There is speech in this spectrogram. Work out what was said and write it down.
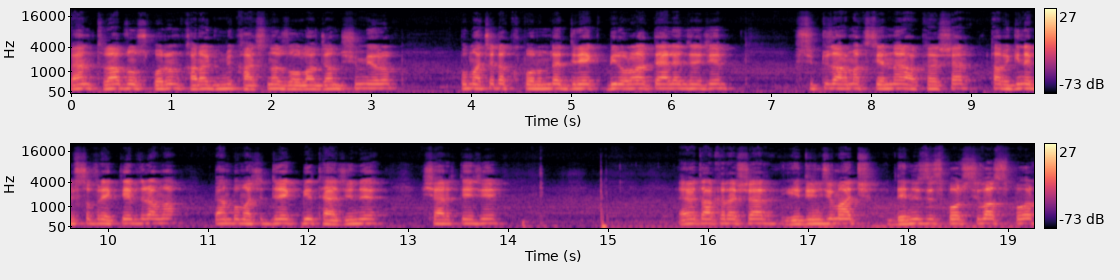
Ben Trabzonspor'un Karagümrük karşısında zorlanacağını düşünmüyorum. Bu maça da kuponumda direkt bir olarak değerlendireceğim. Sürpriz aramak isteyenler arkadaşlar tabi yine bir sıfır ekleyebilir ama ben bu maçı direkt bir tercihini işaretleyeceğim. Evet arkadaşlar 7. maç Denizli Spor Sivas Spor.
